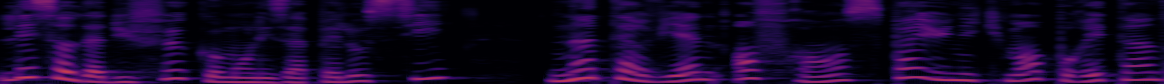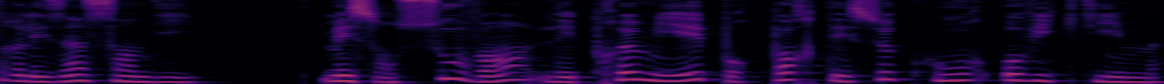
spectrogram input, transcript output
Les soldats du feu, comme on les appelle aussi, n'interviennent en France pas uniquement pour éteindre les incendies, mais sont souvent les premiers pour porter secours aux victimes,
